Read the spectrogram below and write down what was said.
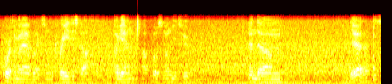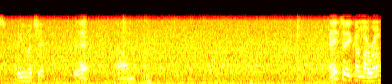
of course I'm gonna have like some crazy stuff. Again, I'll post it on YouTube. And um, yeah, that's pretty much it for that. Um, I didn't tell you to come to my room.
